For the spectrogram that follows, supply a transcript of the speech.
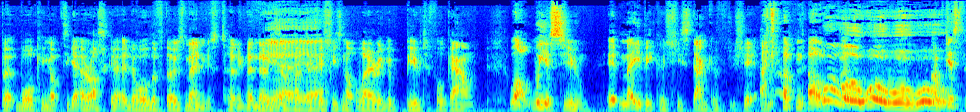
but walking up to get her Oscar, and all of those men just turning their noses Yeah, up at her because she's not wearing a beautiful gown. Well, we assume it may be because she stank of shit. I don't know. Whoa, whoa, whoa, whoa, whoa! Just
